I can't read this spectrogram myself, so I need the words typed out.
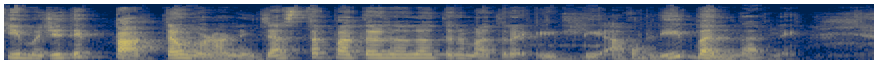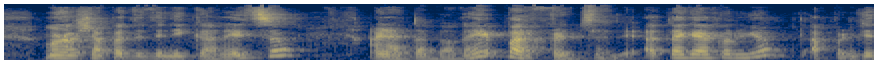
की म्हणजे ते पातळ होणार नाही. जास्त पातळ झालं तर मात्र इडली आपली बनणार नाही. म्हणून अशा पद्धतीने करायचं. आणि आता बघा हे परफेक्ट झाले आता काय करूया? आपण जे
